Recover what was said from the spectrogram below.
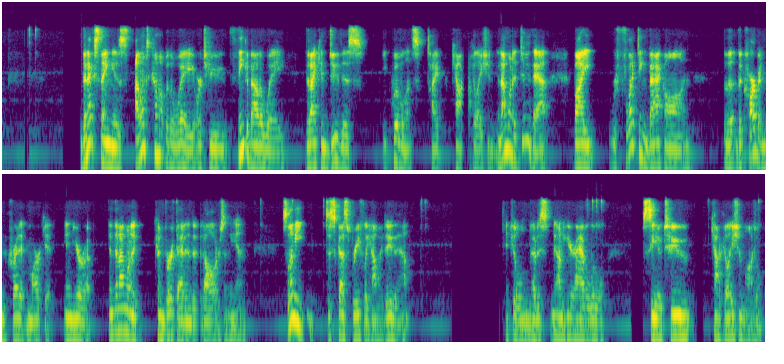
The next thing is I want to come up with a way or to think about a way that I can do this equivalence type calculation. And I'm going to do that by reflecting back on the, the carbon credit market in Europe. And then I'm going to convert that into dollars in the end. So let me discuss briefly how I do that. If you'll notice down here, I have a little CO2 calculation module.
